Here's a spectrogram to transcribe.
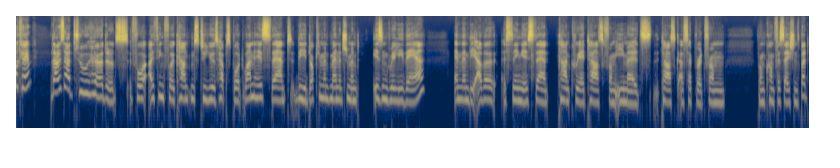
Okay. Those are two hurdles for, I think, for accountants to use HubSpot. One is that the document management isn't really there. And then the other thing is that can't create tasks from emails. Tasks are separate from from conversations. But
